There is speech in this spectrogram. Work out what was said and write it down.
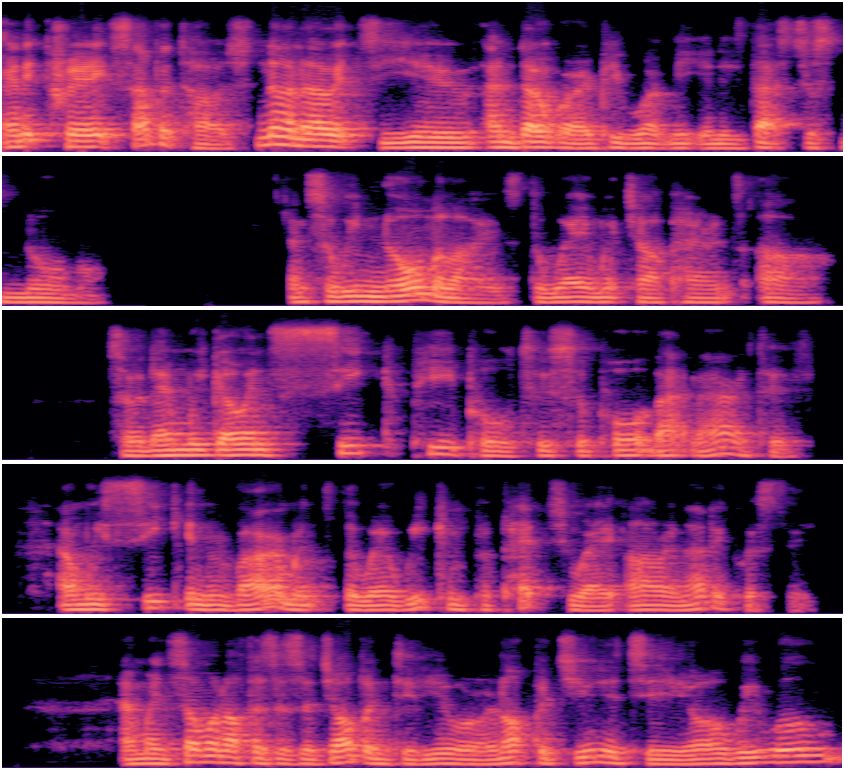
And it creates sabotage. No, no, it's you. And don't worry, people won't meet your needs. That's just normal. And so we normalize the way in which our parents are. So then we go and seek people to support that narrative. And we seek environments where we can perpetuate our inadequacy. And when someone offers us a job interview or an opportunity, or we will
